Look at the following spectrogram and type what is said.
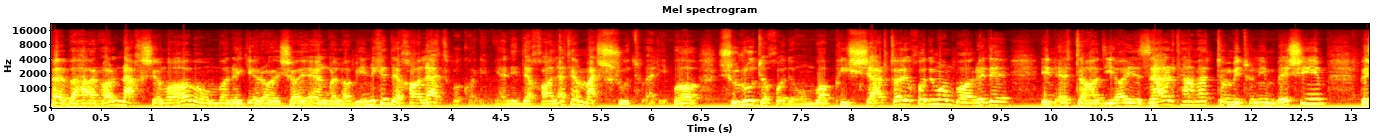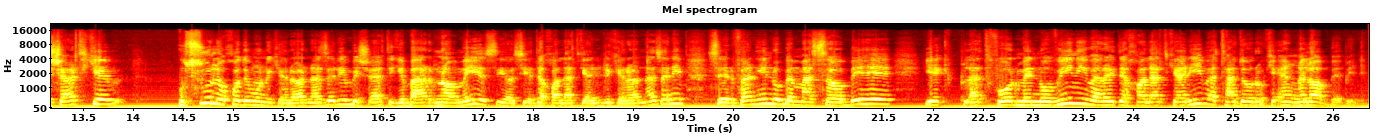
به هر حال نقش ما به عنوان گرایش های انقلابی اینه که دخالت بکنیم. یعنی دخالت مشروط ولی با شروط خودمون با پیش شرط های خودمون وارد این اتحادیه های زرد هم حتی می‌تونیم بشیم. به شرطی که اصول خودمون رو کنار نذاریم به شرطی که برنامه سیاسی دخالتگری رو کنار نذاریم. صرفا این رو به مسابه یک پلتفرم نوینی برای دخالتگری و تدارک انقلاب ببینیم.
